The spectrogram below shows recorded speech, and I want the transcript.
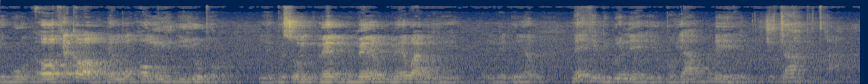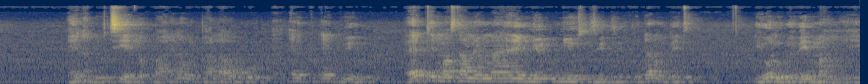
ewu ọ kẹkẹ wà demo iye bọ lẹgbẹsọ mẹ mẹ náà ló náà wípé ɛte mastermind man news didi program didi ìwọ ni bèbè mà yé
